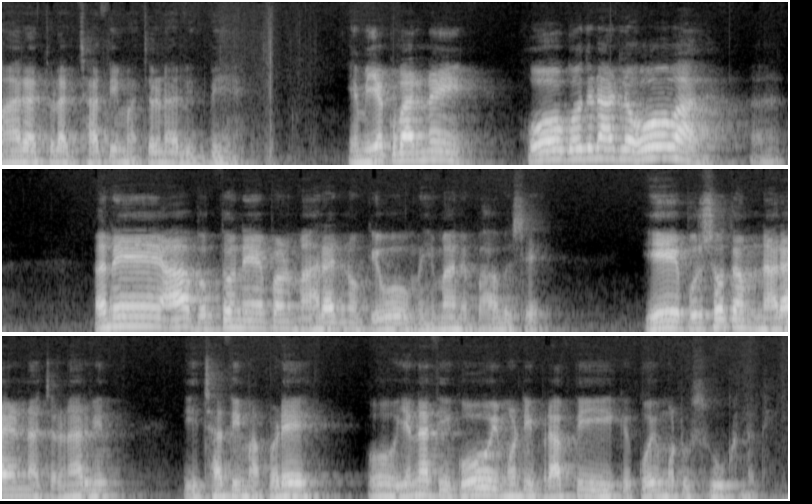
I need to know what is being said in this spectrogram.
મહારાજ થોડાક છાતીમાં ચરણારવિંદ બે એમ એકવાર નહીં હો ગોદડા એટલે હો વાર. અને આ ભક્તોને પણ મહારાજનો કેવો મહિમાને ભાવ છે. એ પુરુષોત્તમ નારાયણના ચરણારવિંદ એ છાતીમાં પડે. ઓ, એનાથી કોઈ મોટી પ્રાપ્તિ કે કોઈ મોટું સુખ નથી.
